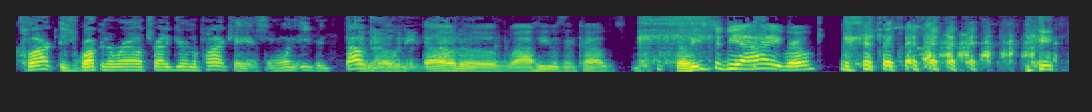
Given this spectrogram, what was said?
Clark is walking around trying to get on the podcast and wasn't even I thought He of. wasn't wasn't even thought thought of. of while he was in college. So he should be all right, bro. he,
